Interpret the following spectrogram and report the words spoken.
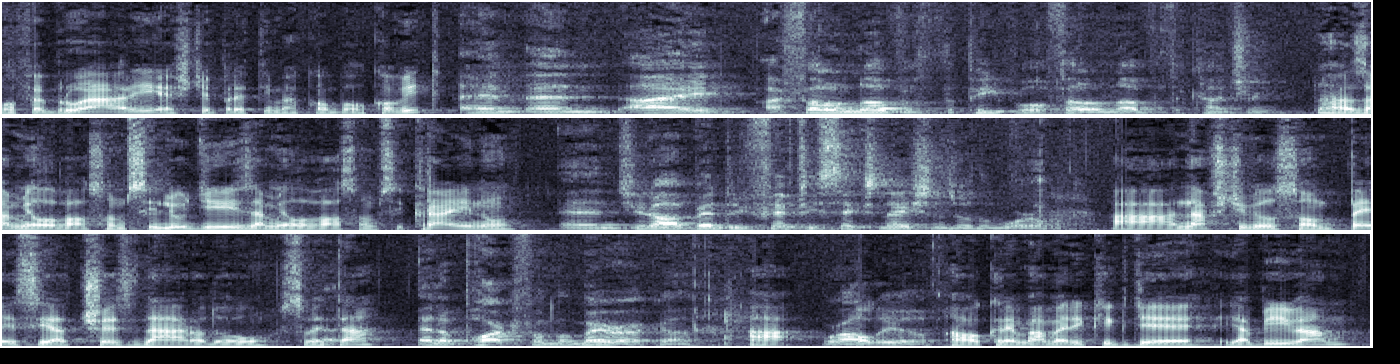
vo februári, ešte predtým, ako bol COVID. and and I I fell in love with the people, I fell in love with the country, A zamiloval som si ľudí, zamiloval som si krajinu. And you know I've been to 56 nations of the world, a navštívil som 56 národov sveta. And apart from America, a, where I live, a okrem Ameriky, kde ja bývam,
